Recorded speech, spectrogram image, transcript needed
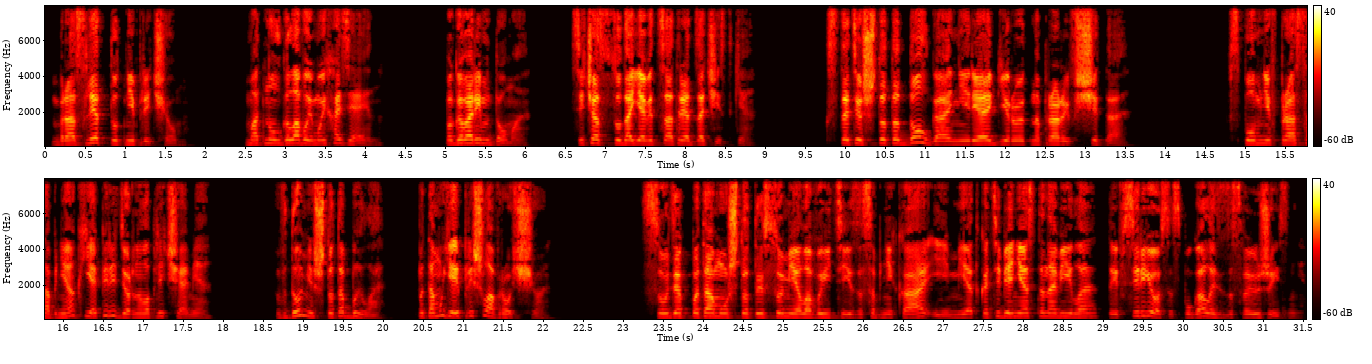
«Браслет тут ни при чем», Мотнул головой мой хозяин. «Поговорим дома. Сейчас сюда явится отряд зачистки. Кстати, что-то долго они реагируют на прорыв щита». Вспомнив про особняк, я передернула плечами. В доме что-то было, потому я и пришла в рощу. «Судя по тому, что ты сумела выйти из особняка и метка тебя не остановила, ты всерьез испугалась за свою жизнь».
